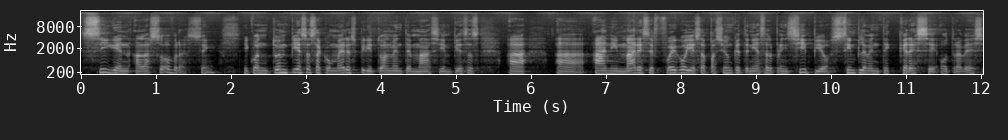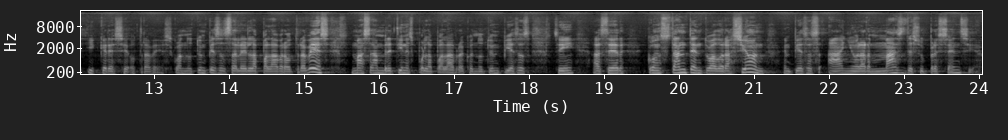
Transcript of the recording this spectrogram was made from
siguen a las obras. ¿sí? Y cuando tú empiezas a comer espiritualmente más y empiezas a a, animar ese fuego y esa pasión que tenías al principio, simplemente crece otra vez y crece otra vez. Cuando tú empiezas a leer la palabra otra vez, más hambre tienes por la palabra. Cuando tú empiezas ¿sí? a ser constante en tu adoración, empiezas a añorar más de su presencia.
